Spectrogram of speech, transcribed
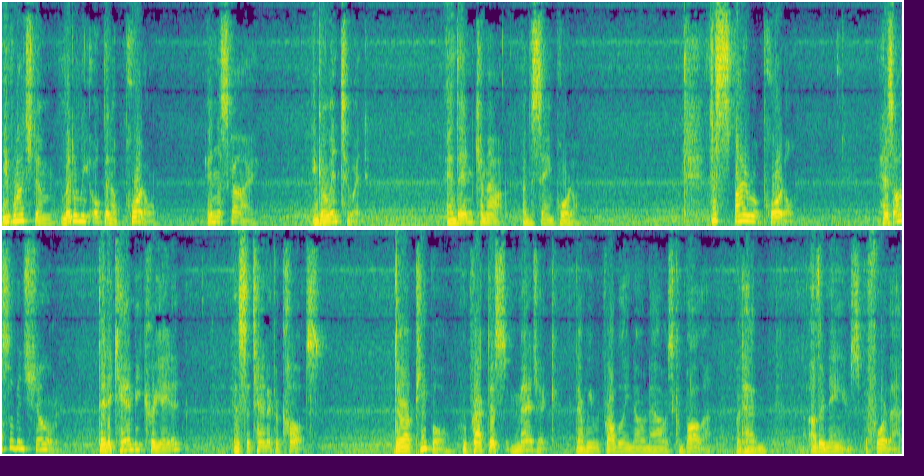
we've watched them literally open a portal in the sky and go into it and then come out of the same portal. This spiral portal has also been shown that it can be created in satanic occults There are people who practice magic that we would probably know now as Kabbalah, but had other names before that,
